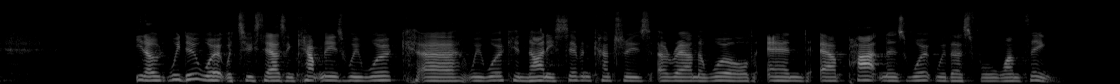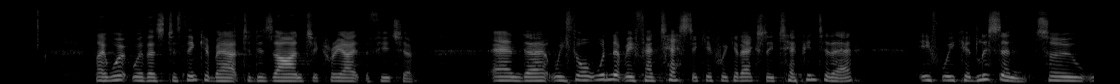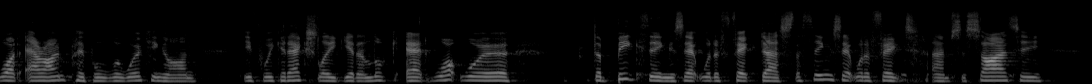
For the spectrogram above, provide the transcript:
you know, we do work with 2,000 companies. We work, uh, we work in 97 countries around the world, and our partners work with us for one thing they work with us to think about, to design, to create the future. And uh, we thought, wouldn't it be fantastic if we could actually tap into that, if we could listen to what our own people were working on, if we could actually get a look at what were the big things that would affect us, the things that would affect um, society,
